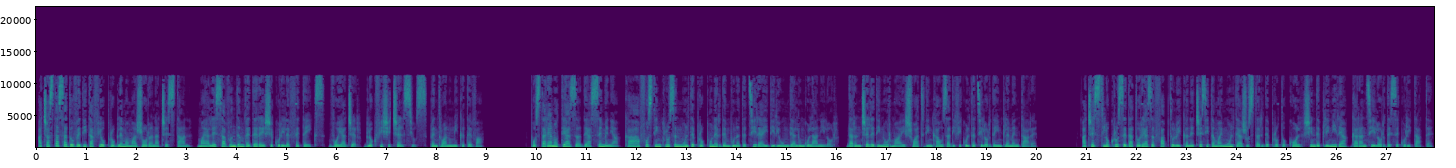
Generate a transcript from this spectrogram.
Aceasta s-a dovedit a fi o problemă majoră în acest an, mai ales având în vedere eșecurile FTX, Voyager, BlockFi și Celsius, pentru a numi câteva. Postarea notează, de asemenea, că a fost inclus în multe propuneri de îmbunătățire a Idirium de-a lungul anilor, dar în cele din urmă a eșuat din cauza dificultăților de implementare. Acest lucru se datorează faptului că necesită mai multe ajustări de protocol și îndeplinirea garanțiilor de securitate.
